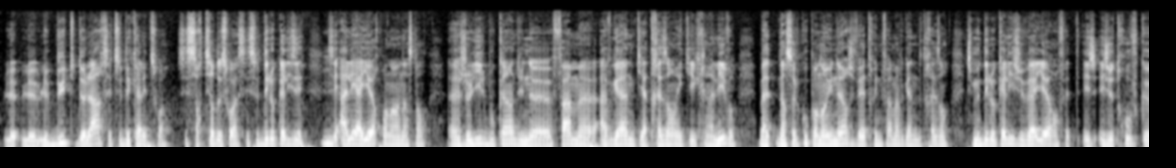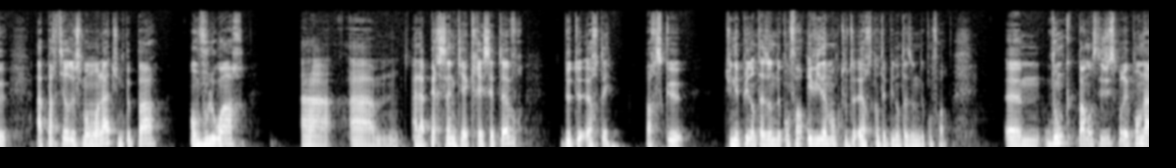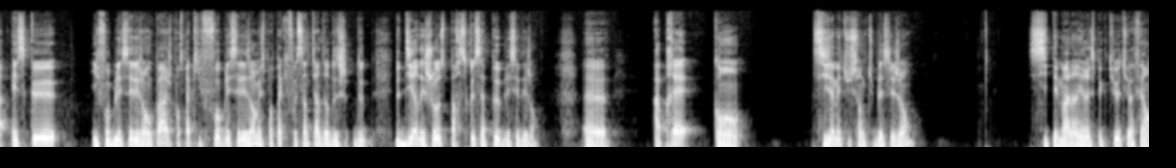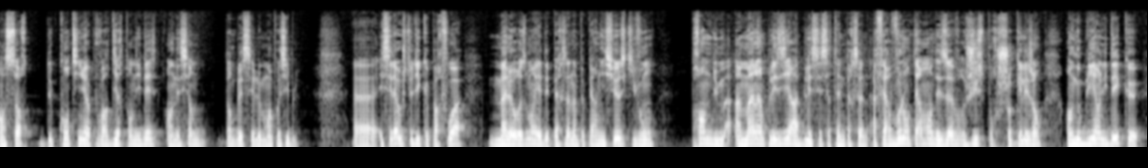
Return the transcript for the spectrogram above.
le, le- le but de l'art, c'est de se décaler de soi, c'est sortir de soi, c'est se délocaliser, Mm. c'est aller ailleurs pendant un instant. Euh, je lis le bouquin d'une euh, femme euh, afghane qui a 13 ans et qui écrit un livre. Bah, D'un seul coup, pendant une heure, je vais être une femme afghane de 13 ans. Je me délocalise, je vais ailleurs en fait. Et, je- et je trouve que à partir de ce moment-là, tu ne peux pas en vouloir à, à, à la personne qui a créé cette œuvre de te heurter. Parce que tu n'es plus dans ta zone de confort. Évidemment que tout te heurte quand tu n'es plus dans ta zone de confort. Euh, donc, pardon, c'était juste pour répondre à est-ce que il faut blesser les gens ou pas? Je pense pas qu'il faut blesser les gens, mais je pense pas qu'il faut s'interdire de, dire des choses parce que ça peut blesser des gens. Euh, après, quand si jamais tu sens que tu blesses les gens, si t'es malin et respectueux, tu vas faire en sorte de continuer à pouvoir dire ton idée en essayant d'en blesser le moins possible. Euh, et c'est là où je te dis que parfois, malheureusement, il y a des personnes un peu pernicieuses qui vont prendre du un malin plaisir à blesser certaines personnes, à faire volontairement des œuvres juste pour choquer les gens, en oubliant l'idée que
